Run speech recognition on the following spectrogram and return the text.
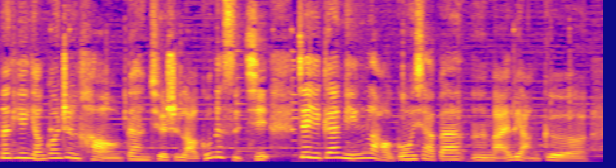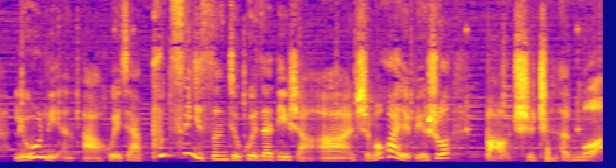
那天阳光正好，但却是老公的死期。建议该名老公下班，嗯，买两个榴莲啊，回家噗呲一声就跪在地上啊，什么话也别说，保持沉默。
